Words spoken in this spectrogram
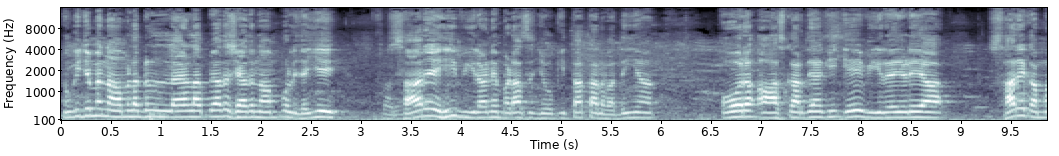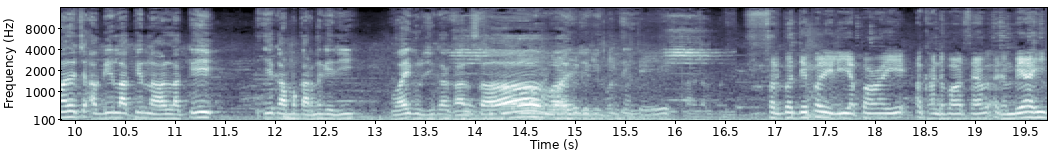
ਕਿਉਂਕਿ ਜੇ ਮੈਂ ਨਾਮ ਲੱਗਣ ਲੈਣ ਲੱਗ ਪਿਆ ਤਾਂ ਸ਼ਾਇਦ ਨਾਮ ਭੁੱਲ ਜਾਈਏ। ਸਾਰੇ। ਹੀ ਵੀਰਾਂ ਨੇ ਬੜਾ ਸਹਿਯੋਗ ਕੀਤਾ ਧੰਨਵਾਦੀ ਆ ਔਰ ਆਸ ਕਰਦੇ ਆ ਕਿ ਇਹ ਵੀਰ ਜਿਹੜੇ ਆ ਸਾਰੇ ਕੰਮਾਂ ਦੇ ਵਿੱਚ ਅੱਗੇ ਲੱਗ ਕੇ ਨਾਲ ਲੱਗ ਕੇ ਇਹ ਕੰਮ ਕਰਨਗੇ ਜੀ। ਵਾਹਿਗੁਰੂ ਜੀ ਕਾ ਖਾਲਸਾ ਵਾਹਿਗੁਰੂ ਜੀ ਕੀ ਫਤਿਹ। ਸਰਬੱਤ ਦੇ ਭਲੇ ਲਈ ਆਪਾਂ ਇਹ ਅਖੰਡ ਪਾਠ ਸਾਹਿਬ ਆਰੰਭਿਆ ਸੀ।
